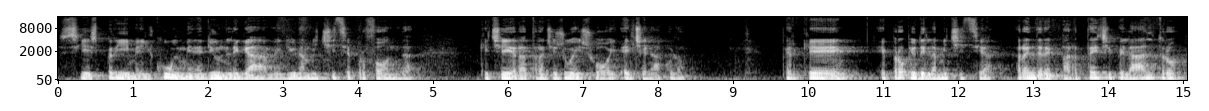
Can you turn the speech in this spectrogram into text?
si esprime il culmine di un legame, di un'amicizia profonda che c'era tra Gesù e i suoi, è il cenacolo, perché è proprio dell'amicizia rendere partecipe l'altro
